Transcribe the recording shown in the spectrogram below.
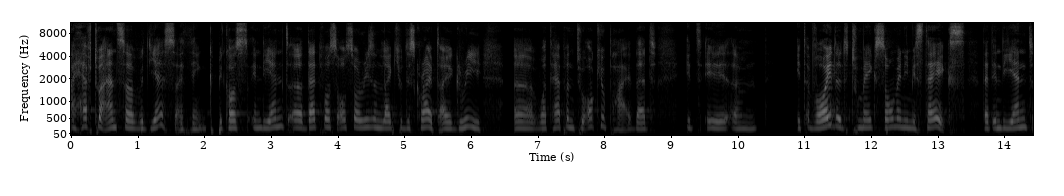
I have to answer with yes, I think, because in the end, uh, that was also a reason, like you described. I agree. Uh, what happened to Occupy that it uh, um, it avoided to make so many mistakes that in the end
